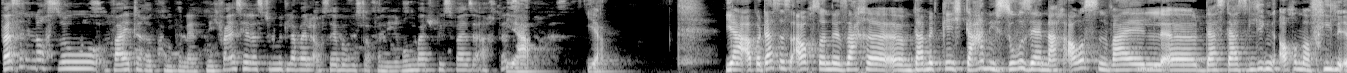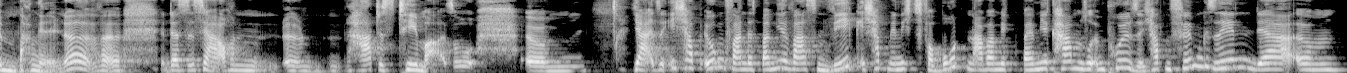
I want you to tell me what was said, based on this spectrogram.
Was sind noch so weitere Komponenten? Ich weiß ja, dass du mittlerweile auch sehr bewusst auf Ernährung beispielsweise achtest. Ja, ja. Ja, aber das ist auch so eine Sache, äh, damit gehe ich gar nicht so sehr nach außen, weil äh, das, das liegen auch immer viele im Mangel. Ne? Das ist ja auch ein, äh, ein hartes Thema. Also ähm, ja, also ich habe irgendwann, das bei mir war es ein Weg. Ich habe mir nichts verboten, aber mir, bei mir kamen so Impulse. Ich habe einen Film gesehen, der ähm,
